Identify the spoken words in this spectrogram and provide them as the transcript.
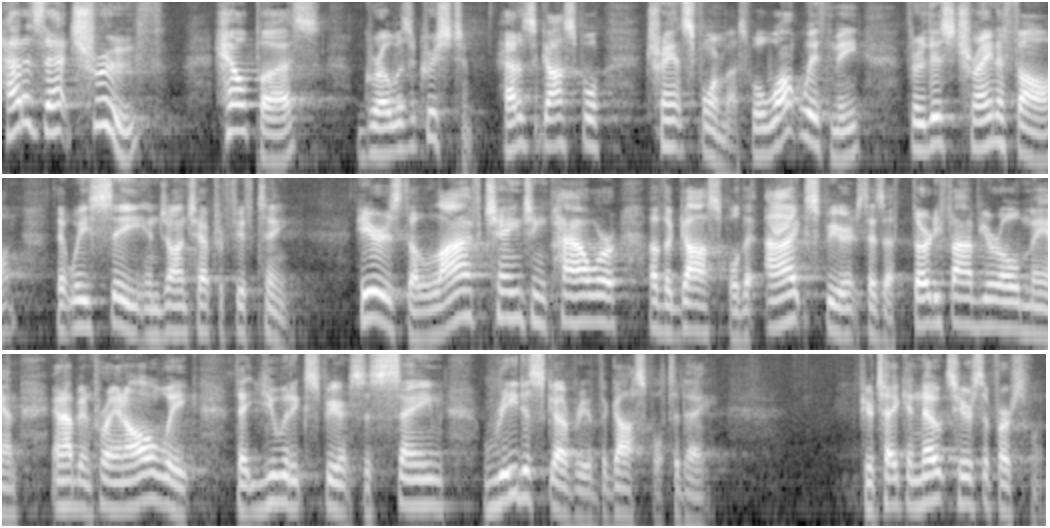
how does that truth help us grow as a Christian? How does the gospel transform us? Well, walk with me through this train of thought that we see in John chapter 15. Here is the life changing power of the gospel that I experienced as a 35 year old man, and I've been praying all week that you would experience the same rediscovery of the gospel today. If you're taking notes, here's the first one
